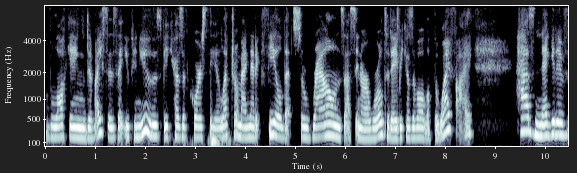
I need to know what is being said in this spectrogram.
blocking devices that you can use because, of course, the electromagnetic field that surrounds us in our world today, because of all of the Wi Fi, has negative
